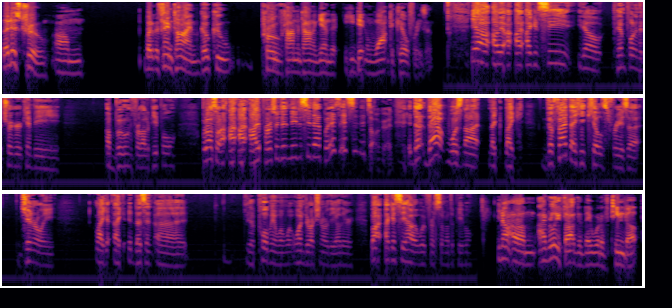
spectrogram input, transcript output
That is true, um, but at the same time, Goku proved time and time again that he didn't want to kill Frieza. Yeah, I, mean, I, I can see, you know, him pulling the trigger can be a boon for a lot of people. But also, I, I, I personally didn't need to see that, but it's it's it's all good. That that was not like like the fact that he kills Frieza generally, like like it doesn't uh, pull me in one, one direction or the other. But I can see how it would for some other people. You know, um, I really thought that they would have teamed up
